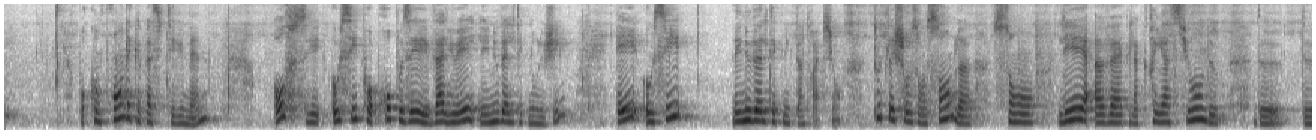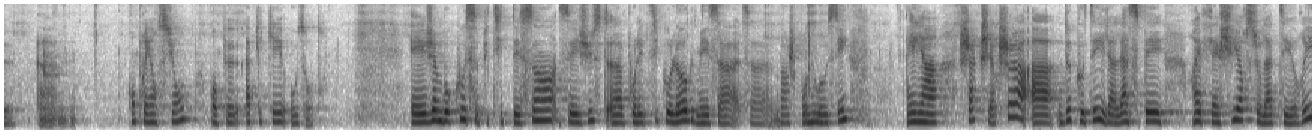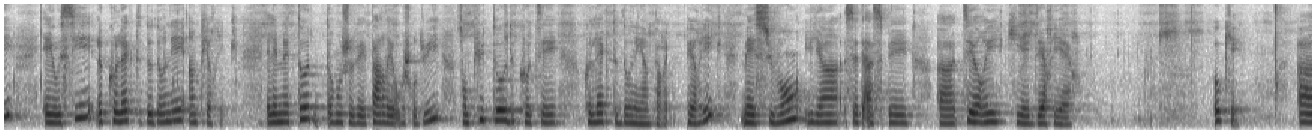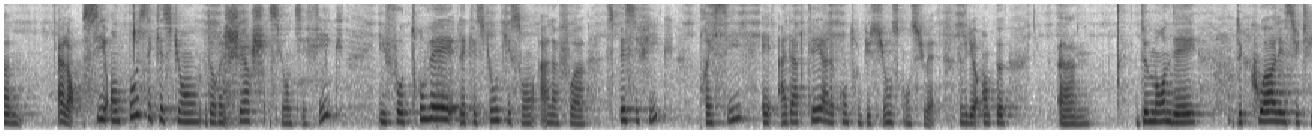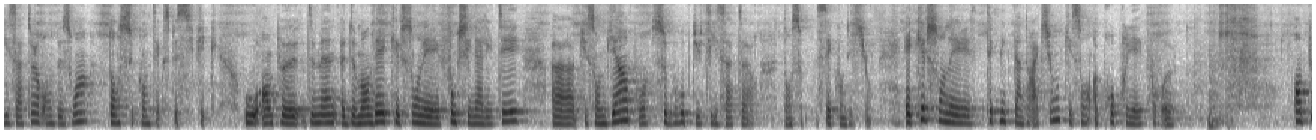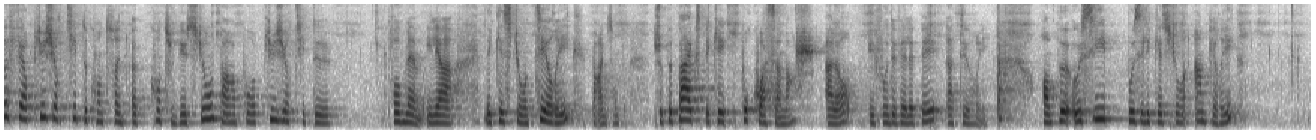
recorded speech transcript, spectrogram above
pour comprendre les capacités humaines, aussi, pour proposer et évaluer les nouvelles technologies et aussi les nouvelles techniques d'interaction. Toutes les choses ensemble sont liées avec la création de euh, compréhension qu'on peut appliquer aux autres. Et j'aime beaucoup ce petit dessin, c'est juste euh, pour les psychologues, mais ça, marche pour nous aussi. Il y a chaque chercheur a deux côtés, il a l'aspect réfléchir sur la théorie et aussi le collecte de données empiriques. Et les méthodes dont je vais parler aujourd'hui sont plutôt du côté collecte de données empiriques, mais souvent il y a cet aspect euh, théorie qui est derrière. OK. Euh, alors, si on pose des questions de recherche scientifique, il faut trouver les questions qui sont à la fois spécifiques, précises et adaptées à la contribution ce qu'on souhaite. Ça veut dire on peut euh, demander de quoi les utilisateurs ont besoin dans ce contexte spécifique, ou on peut demander quelles sont les fonctionnalités qui sont bien pour ce groupe d'utilisateurs dans ces conditions et quelles sont les techniques d'interaction qui sont appropriées pour eux? On peut faire plusieurs types de euh, contributions par rapport à plusieurs types de problèmes. Il y a les questions théoriques, par exemple, je ne peux pas expliquer pourquoi ça marche, alors il faut développer la théorie. On peut aussi poser les questions empiriques.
